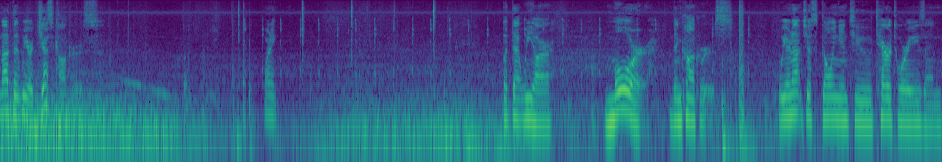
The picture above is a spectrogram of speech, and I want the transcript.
not that we are just conquerors. Morning. But that we are more than conquerors. We are not just going into territories and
